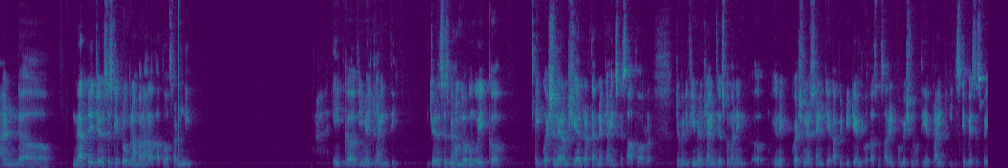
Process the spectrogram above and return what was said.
एंड uh, मैं अपने जेनेसिस के प्रोग्राम बना रहा था तो सडनली एक फीमेल क्लाइंट थी। जेनेसिस में हम लोगों को एक एक क्वेश्चन हम शेयर करते हैं अपने क्लाइंट्स के साथ और जो मेरी फीमेल क्लाइंट थी, उसको मैंने यानी क्वेश्चन सेंड किया, काफ़ी डिटेल्ड होता है उसमें सारी इन्फॉर्मेशन होती है क्लाइंट की, जिसके बेसिस पे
